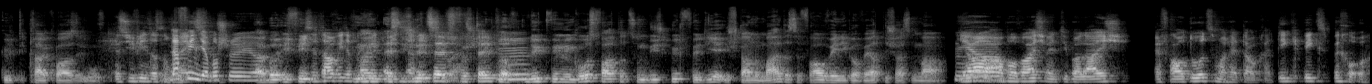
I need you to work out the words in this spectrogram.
Gleichgültigkeit quasi auf. Ein Das finde ich aber schön, ja. Aber ich Es finde, viel es ist nicht selbstverständlich. Mhm. Leute wie mein Großvater zum Beispiel, für die ist das normal, dass eine Frau weniger wert ist als ein Mann. Ja, aber weißt du, wenn du überlegst, Eine Frau mal hat auch keine Dickpics bekommen.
